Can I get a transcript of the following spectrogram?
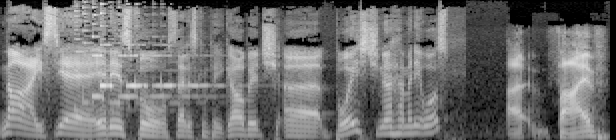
Nice. Yeah, it is false. That is complete garbage. Uh, Boyce, do you know how many it was? Uh, five.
